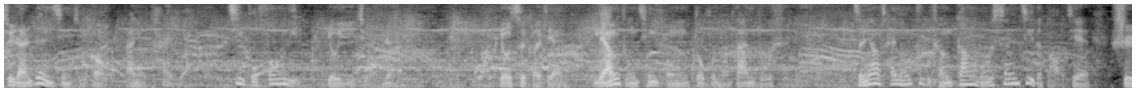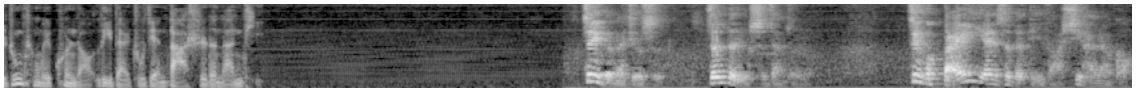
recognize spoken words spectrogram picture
虽然韧性足够，但又太软，既不锋利又易卷刃。由此可见，两种青铜都不能单独使用。怎样才能铸成刚柔相济的宝剑，始终成为困扰历代铸剑大师的难题。这个呢，就是真的有实战作用。这个白颜色的地方锡含量高，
